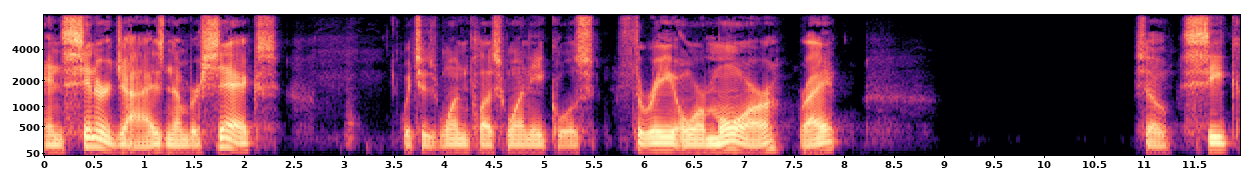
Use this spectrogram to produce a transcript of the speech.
and synergize, number six, which is one plus one equals three or more, right? So seek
